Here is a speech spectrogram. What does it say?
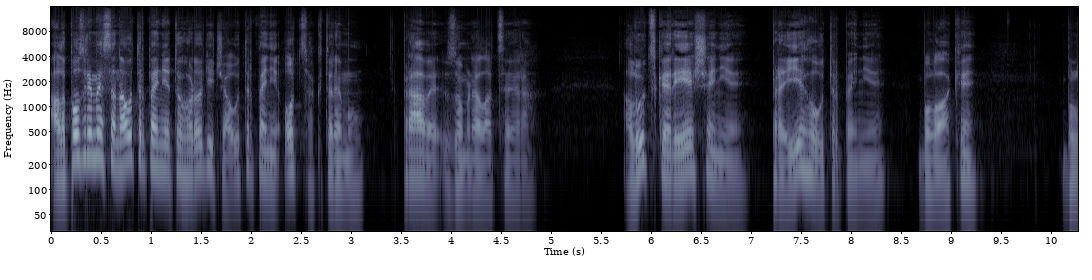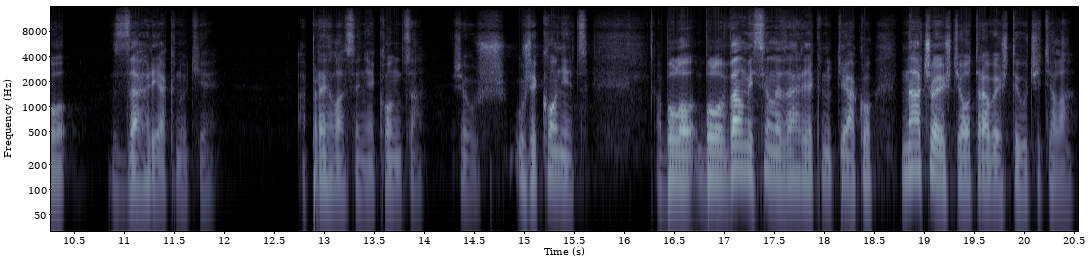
Ale pozrieme sa na utrpenie toho rodiča, utrpenie otca, ktorému práve zomrela dcéra. A ľudské riešenie pre jeho utrpenie bolo aké? Bolo zahriaknutie a prehlásenie konca že už, už je koniec. A bolo, bolo veľmi silné zahrieknutie, ako na čo ešte otravuješ ty učiteľa?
